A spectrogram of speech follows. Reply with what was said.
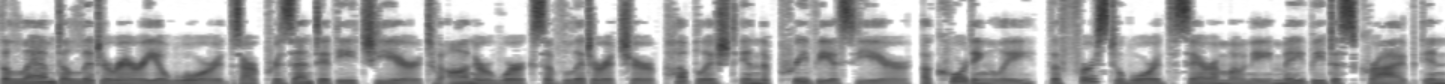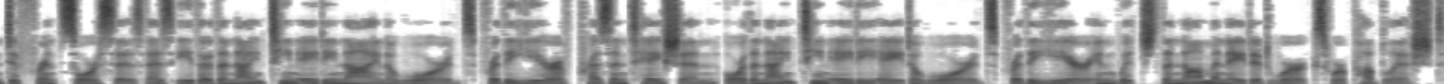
The Lambda Literary Awards are presented each year to honor works of literature published in the previous year. Accordingly, the first award ceremony may be described in different sources as either the 1989 awards for the year of presentation or the 1988 awards for the year in which the nominated works were published.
